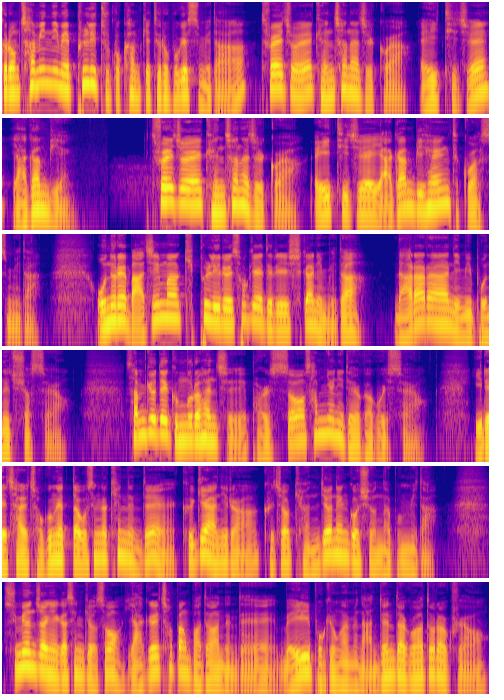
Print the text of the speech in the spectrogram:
그럼 차미님의 플리 두 곡 함께 들어보겠습니다. 트레저의 괜찮아질 거야. 에이티즈의 야간 비행. 트레저의 괜찮아질 거야. 에이티즈의 야간 비행 듣고 왔습니다. 오늘의 마지막 키플리를 소개해드릴 시간입니다. 나라라 님이 보내주셨어요. 3교대 근무를 한 지 벌써 3년이 되어 가고 있어요. 일에 잘 적응했다고 생각했는데 그게 아니라 그저 견뎌낸 것이었나 봅니다. 수면장애가 생겨서 약을 처방받아왔는데 매일 복용하면 안 된다고 하더라고요.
